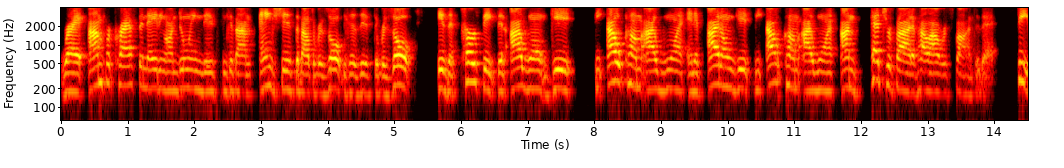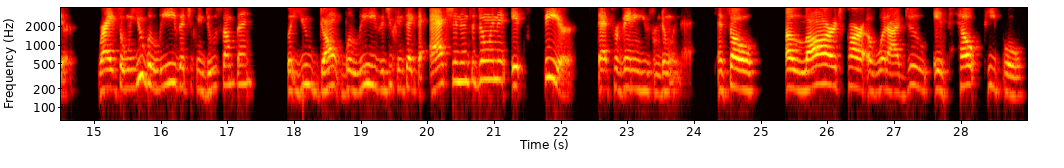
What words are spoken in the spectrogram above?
right? I'm procrastinating on doing this because I'm anxious about the result. Because if the result isn't perfect, then I won't get the outcome I want. And if I don't get the outcome I want, I'm petrified of how I'll respond to that fear, right? So when you believe that you can do something, but you don't believe that you can take the action into doing it, it's fear that's preventing you from doing that. And so a large part of what I do is help people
